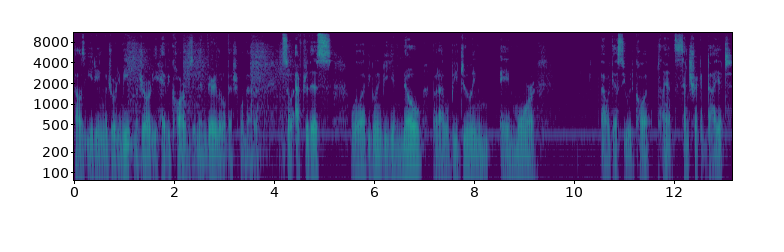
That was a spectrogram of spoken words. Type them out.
I was eating majority meat, majority heavy carbs, and then very little vegetable matter. So after this, will I be going vegan? No, but I will be doing a more, I would guess you would call it plant-centric diet.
